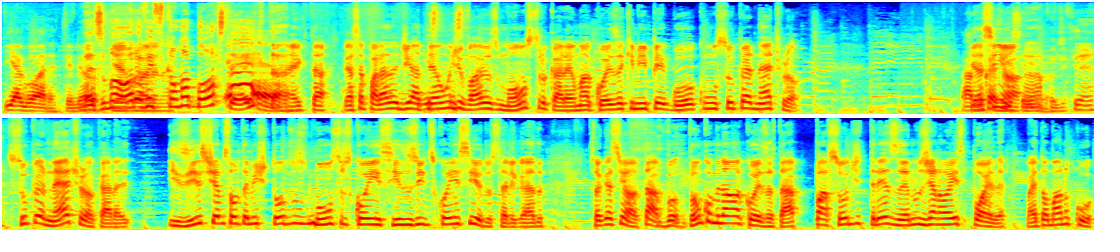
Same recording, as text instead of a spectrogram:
e agora, entendeu? Mas uma E hora agora, vai né? ficar uma bosta, é aí que tá. Aí que tá. Essa parada de até Isso- onde isso- vai os monstros, cara, é uma coisa que me pegou com o Supernatural. Ah, e assim, ó, aí, Ah, pode crer. Supernatural, cara, existe absolutamente todos os monstros conhecidos e desconhecidos, tá ligado? Só que assim, ó, tá, vamos combinar uma coisa, tá? Passou de três anos, já não é spoiler. Vai tomar no cu.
